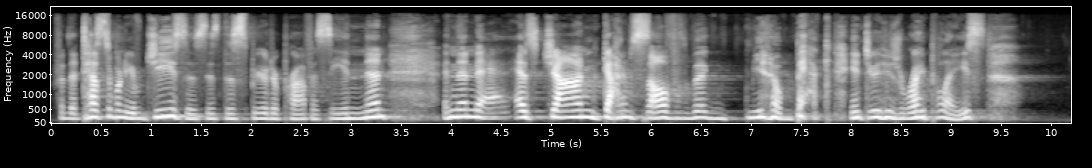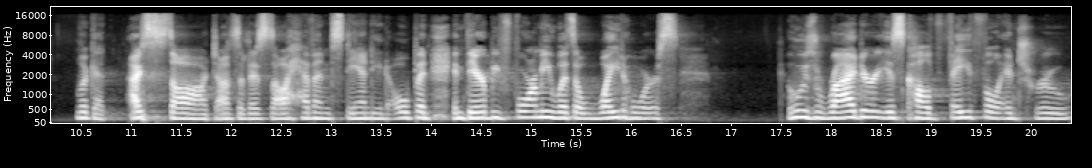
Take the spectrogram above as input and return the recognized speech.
For the testimony of Jesus is the spirit of prophecy. And then, and then as John got himself, you know, back into his right place, Look at, I saw, John said, I saw heaven standing open, and there before me was a white horse whose rider is called faithful and true.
